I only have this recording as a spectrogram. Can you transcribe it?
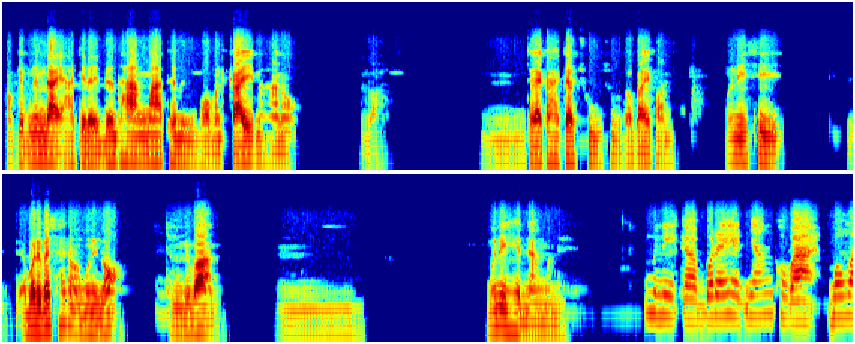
เฮาเก็บเงินได้เฮาจะได้เดินทางมาเทื่อหนึงเพราะมันไกลมาหาเนาะแม่นบ่อืมจะได้ก็ให้เจ้าสู้ๆต่อไปก่อนมื้อนี้สิบ่ได้ไปใช้ดอกมื้อนี้เนาะโดอยยู่ในบ้าน อือืมมื้อนี้เฮ็ดหยังมื้อนี้ มื้อนี้ก็บ่ได้เฮ็ดหยังเพราะว่าบ่ไหว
